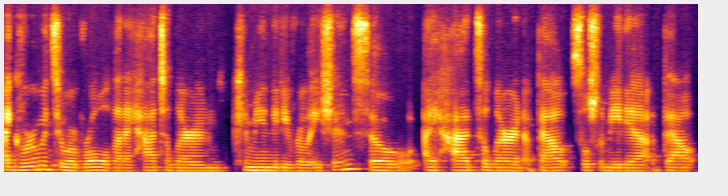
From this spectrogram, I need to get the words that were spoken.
I grew into a role that I had to learn community relations. So I had to learn about social media, about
